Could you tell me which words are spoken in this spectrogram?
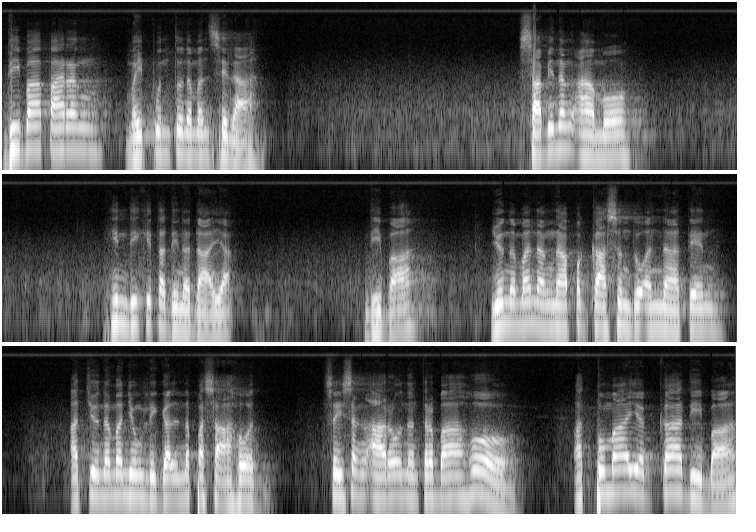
Di ba parang may punto naman sila? Sabi ng amo, hindi kita dinadaya. Di ba? Yun naman ang napagkasunduan natin. At yun naman yung legal na pasahod sa isang araw ng trabaho. At pumayag ka, di ba?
